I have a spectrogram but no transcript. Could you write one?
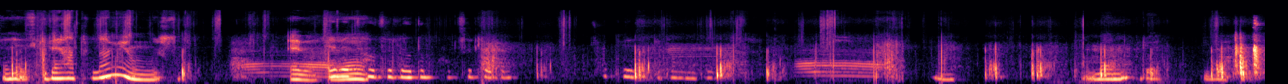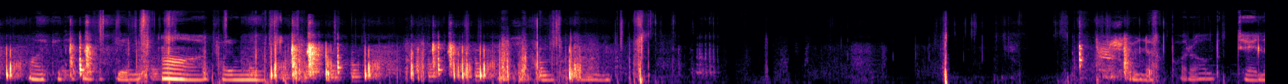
Sen eskiden hatırlamıyor musun? Evet. Evet ama- hatırladım hatırladım. Çok eskidendi. Ben buraya de markete gidip geleyim. Aa paramı unuttum. Şöyle para aldık TL.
